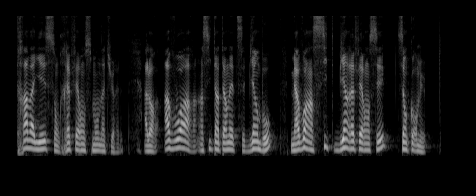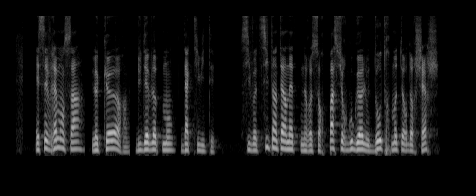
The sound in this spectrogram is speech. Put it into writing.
Travailler son référencement naturel. Alors avoir un site internet, c'est bien beau, mais avoir un site bien référencé, c'est encore mieux. Et c'est vraiment ça le cœur du développement d'activité. Si votre site internet ne ressort pas sur Google ou d'autres moteurs de recherche,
